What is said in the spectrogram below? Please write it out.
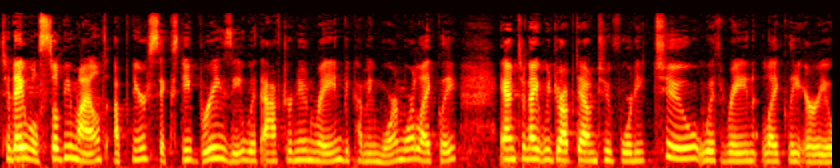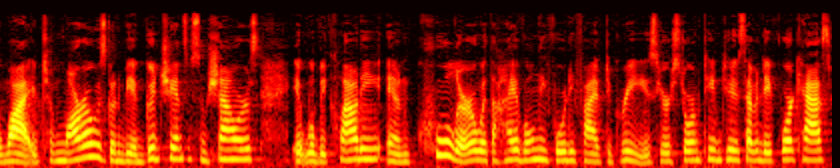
Today will still be mild, up near 60, breezy with afternoon rain becoming more and more likely. And tonight we drop down to 42 with rain likely area wide. Tomorrow is going to be a good chance of some showers. It will be cloudy and cooler with a high of only 45 degrees. Your Storm Team 2 seven day forecast.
